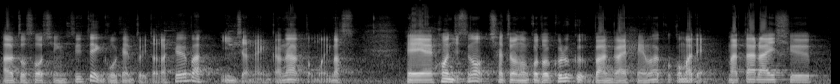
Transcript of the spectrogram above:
アウトソーシングについてご検討いただければいいんじゃないかなと思います。えー、本日の社長の孤独力番外編はここまで。また来週。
